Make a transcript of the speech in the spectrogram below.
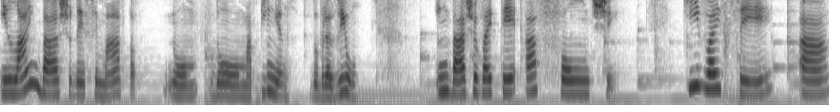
e lá embaixo desse mapa no, do mapinha do Brasil, embaixo vai ter a fonte, que vai ser a,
